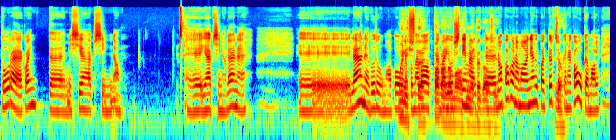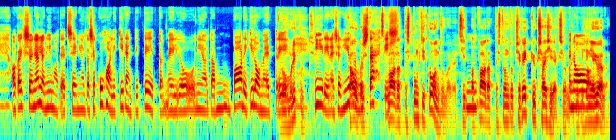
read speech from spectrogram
tore kant, eh, mis jääb sinna, eh, jääb sinna lääne Lääne-Võrumaa poole, kui me vaatame just nimelt, no Paganamaa on jah juba törtsukene kaugemal, aga eks see on jälle niimoodi, et see nii-öelda see kohalik identiteet on meil ju nii-öelda paari kilomeetri piirine, see on hirmus tähtis. vaadates punktid koonduvad, et siitpoolt vaadates tundub see kõik üks asi, eks ole no,, kuigi see nii ei ole.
